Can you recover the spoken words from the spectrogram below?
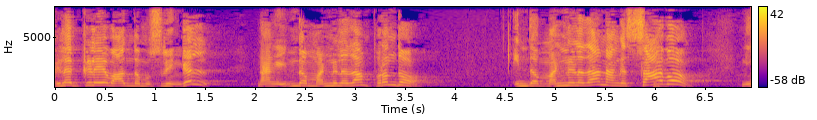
கிழக்கிலே வாழ்ந்த முஸ்லிம்கள் நாங்கள் இந்த மண்ணில தான் பிறந்தோம். இந்த மண்ணில் தான் நாங்கள் சாவோம். நீ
